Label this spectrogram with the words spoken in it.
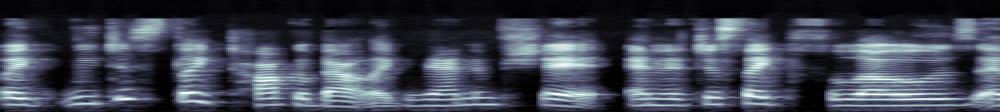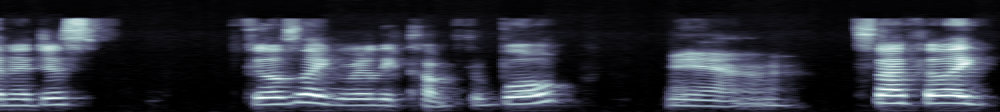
like we just like talk about like random shit and it just like flows and it just feels like really comfortable. Yeah. So I feel like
